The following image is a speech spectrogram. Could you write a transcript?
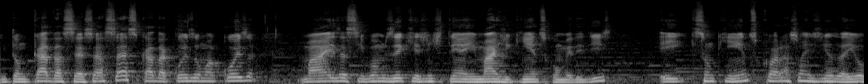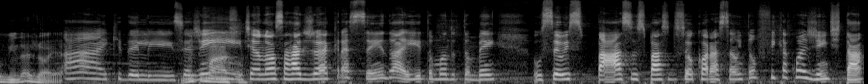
Então, cada acesso é acesso, cada coisa é uma coisa. Mas, assim, vamos dizer que a gente tem aí mais de 500, como ele diz. E que são 500 coraçõezinhos aí ouvindo a joia. Ai, que delícia. Muito Gente, massa. a nossa Rádio Joia crescendo aí, tomando também o seu espaço, o espaço do seu coração. Então fica com a gente, tá?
